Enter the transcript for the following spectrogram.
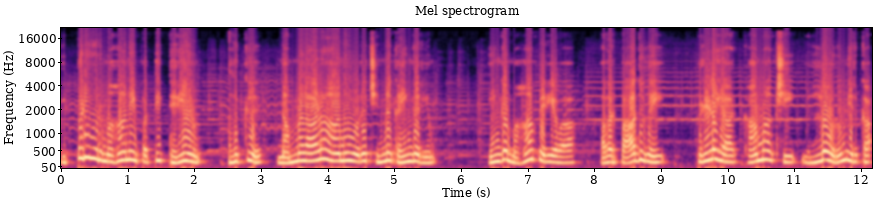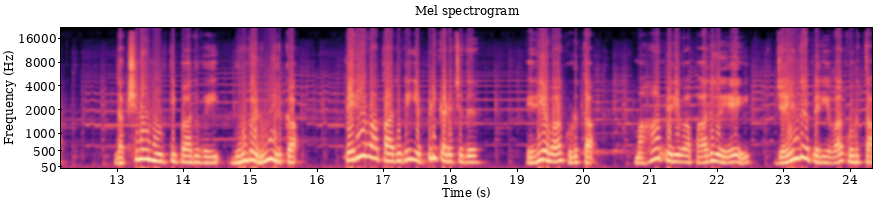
இப்படி ஒரு மகானை பத்தி தெரியணும். அதுக்கு நம்மளால ஆன ஒரு சின்ன கைங்கரியம். இங்க மகா பெரியவா அவர் பாதுகை பிள்ளையார் காமாட்சி எல்லோரும் இருக்கா. தட்சிணாமூர்த்தி பாதுகை முருகனும் இருக்கா. பெரியவா பாதுகை எப்படி கிடைச்சது? பெரியவா கொடுத்தா. மகா பெரியவா பாதுகையை ஜெயேந்திர பெரியவா கொடுத்தா.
